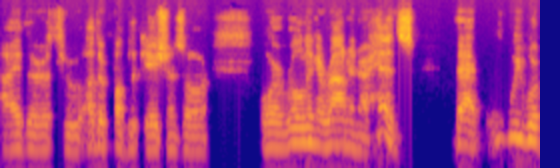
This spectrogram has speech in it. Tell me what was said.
either through other publications or or rolling around in our heads that we were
